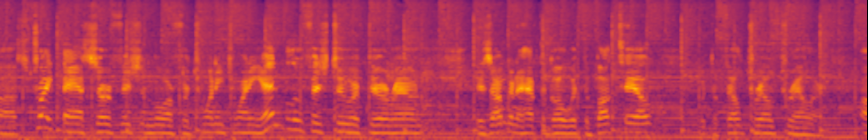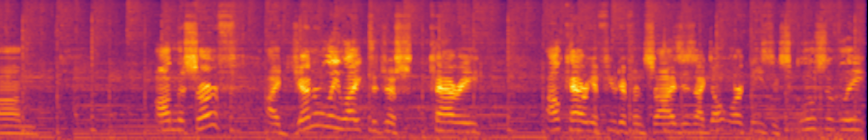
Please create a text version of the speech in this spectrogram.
uh, striped bass surf fishing lure for 2020, and bluefish too if they're around, is I'm going to have to go with the bucktail with the felt trail trailer. Um, on the surf, I generally like to just carry, I'll carry a few different sizes. I don't work these exclusively,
